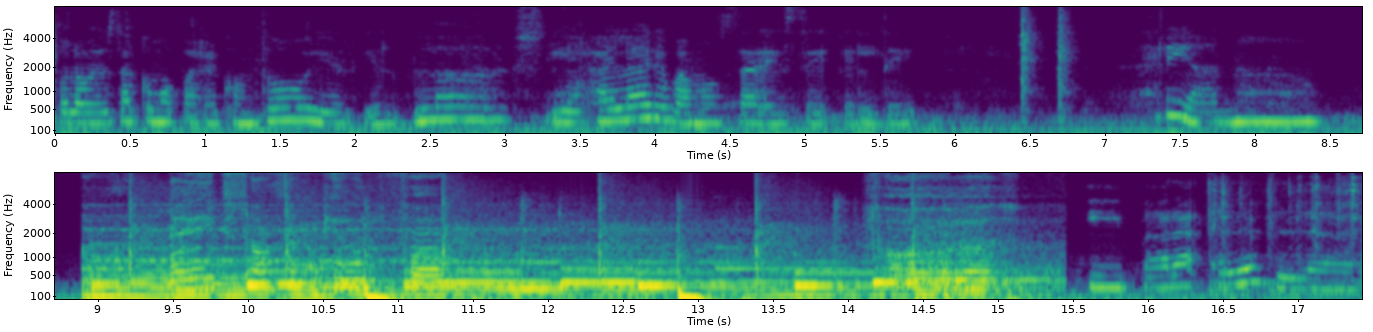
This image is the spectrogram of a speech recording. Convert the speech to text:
So la voy a usar como para el contour y el, blush y el highlighter. Vamos a usar ese, el de Rihanna. Y para el blush.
